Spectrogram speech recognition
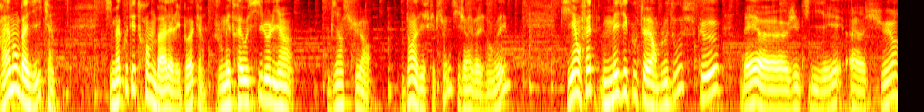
vraiment basique, qui m'a coûté 30 balles à l'époque. Je vous mettrai aussi le lien, bien sûr, dans la description, si j'arrive à les enlever qui est en fait mes écouteurs Bluetooth que ben, euh, j'ai utilisés euh, sur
